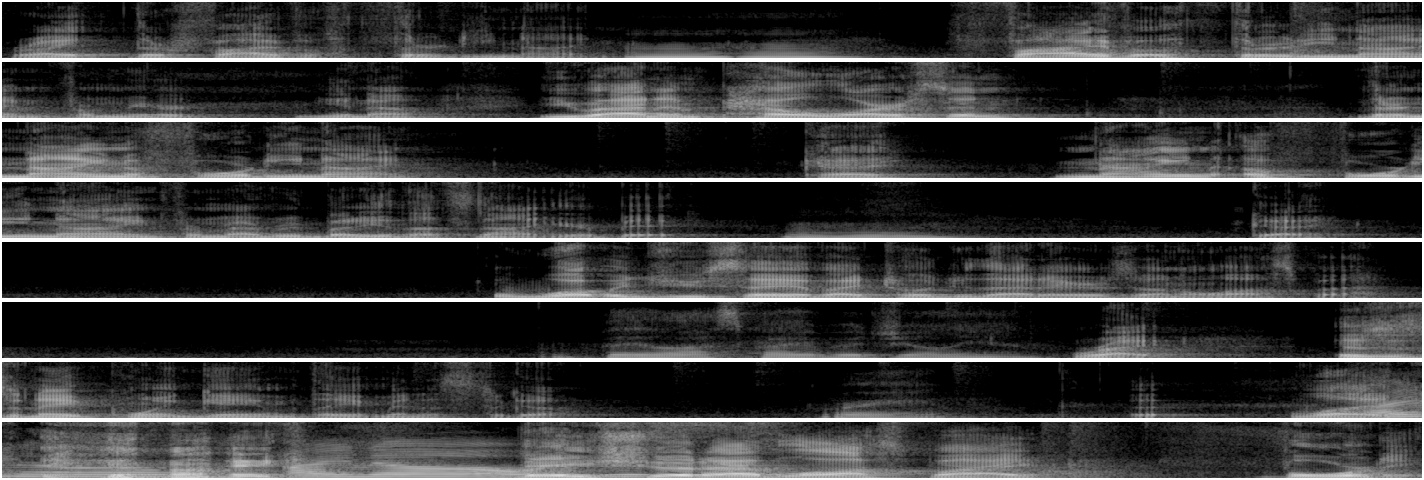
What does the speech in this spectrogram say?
right? They're five of 39. Mm-hmm. Five of 39 from your, you know, you add in Pelle Larsson, they're nine of 49. Okay? Nine of 49 from everybody that's not your big. Mm-hmm. Okay. What would you say if I told you that Arizona lost by? They lost by a bajillion. Right. This is an eight point game with eight minutes to go. Right. Uh, like, I know. like, I know. They just, should have lost by 40.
